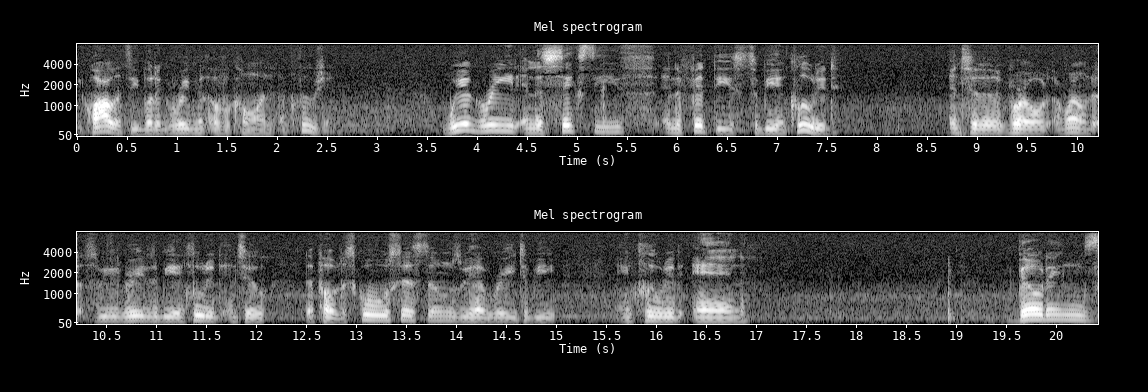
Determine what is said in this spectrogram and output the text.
equality, but agreement of upon inclusion. We agreed in the 60s and the 50s to be included into the world around us. We agreed to be included into the public school systems. We have agreed to be included in buildings,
